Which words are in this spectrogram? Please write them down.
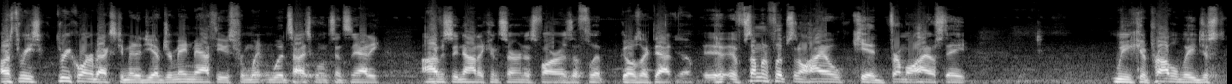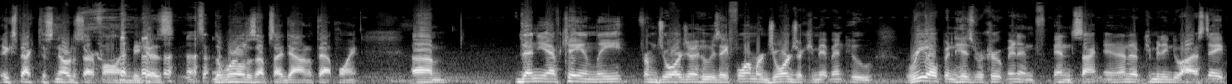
are three three cornerbacks committed. You have Jermaine Matthews from Winton Woods High School in Cincinnati. Obviously, not a concern as far as a flip goes like that. Yeah. If if someone flips an Ohio kid from Ohio State, we could probably just expect the snow to start falling because the world is upside down at that point. Um, then you have Kayin Lee from Georgia, who is a former Georgia commitment who reopened his recruitment and and, signed, and ended up committing to Ohio State.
